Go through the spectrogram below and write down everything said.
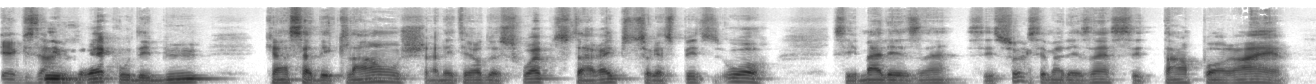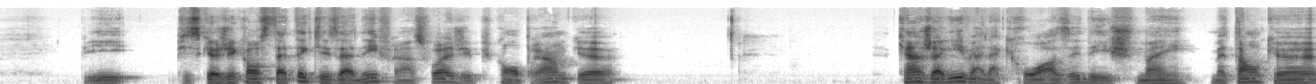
Exact. C'est vrai qu'au début, quand ça déclenche à l'intérieur de soi, puis tu t'arrêtes, puis tu respires, tu dis, oh, c'est malaisant. C'est sûr que c'est malaisant, c'est temporaire. Puis, puis ce que j'ai constaté avec les années, François, j'ai pu comprendre que quand j'arrive à la croisée des chemins, mettons que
